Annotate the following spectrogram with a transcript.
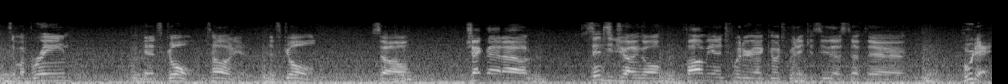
it's in my brain, and it's gold. I'm telling you, it's gold. So check that out. Cincy Jungle. Follow me on Twitter at Coach Minich. You can see that stuff there. Who dey?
